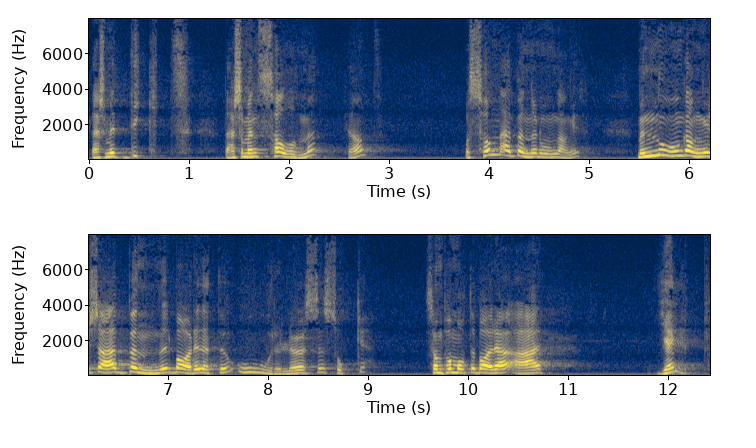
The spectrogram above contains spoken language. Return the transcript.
Det er som et dikt. Det er som en salme. Og sånn er bønner noen ganger. Men noen ganger så er bønner bare dette ordløse sukket, som på en måte bare er hjelp.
